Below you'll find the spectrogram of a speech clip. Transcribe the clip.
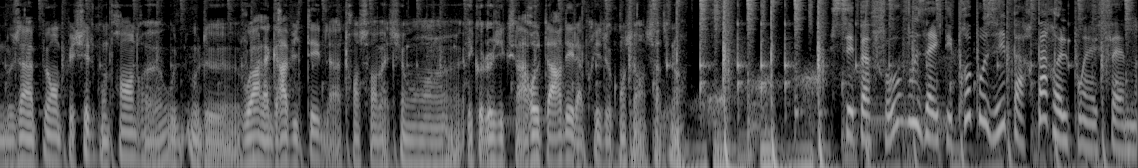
nous a un peu empêché de comprendre euh, ou, de voir la gravité de la transformation euh, écologique. Ça a retardé la prise de conscience simplement. C'est pas faux, vous a été proposé par parole.fm.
